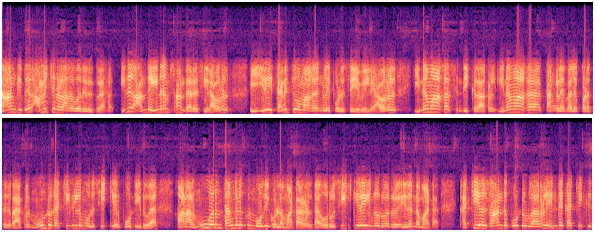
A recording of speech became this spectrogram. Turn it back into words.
நான்கு பேர் அமைச்சர்களாக வேறு இருக்கிறார்கள். இது அந்த இனம் சார்ந்த அரசியல். அவர்கள் இதை தனித்துவமாக எங்களைப் போல செய்யவில்லை. அவர்கள் இனமாக சிந்திக்கிறார்கள் இனமாக தங்களை வலுப்படுத்துகிறார்கள். மூன்று கட்சிகளிலும் ஒரு சீக்கியர் போட்டியிடுவார். ஆனால் மூவரும் தங்களுக்குள் மோதிக்கொள்ள மாட்டார்கள். தான் ஒரு சீக்கியரை இன்னொருவர் இதண்ட மாட்டார். கட்சிகள் சார்ந்து போட்டுவிடுவார்கள் எந்த கட்சிக்கு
